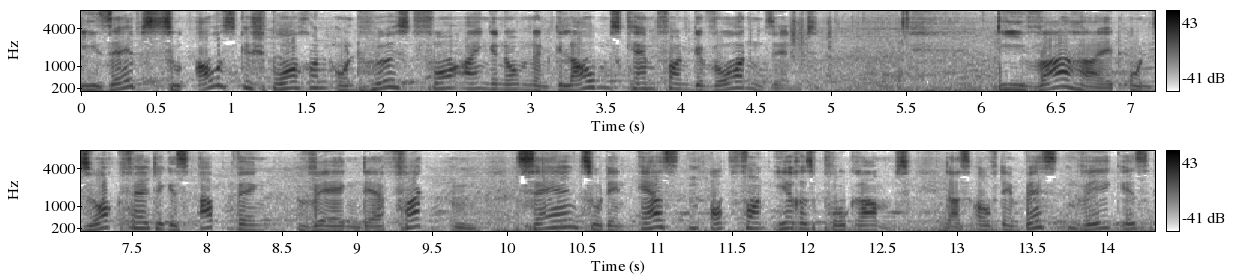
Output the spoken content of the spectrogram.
die selbst zu ausgesprochen und höchst voreingenommenen Glaubenskämpfern geworden sind. Die Wahrheit und sorgfältiges Abwägen der Fakten zählen zu den ersten Opfern ihres Programms, das auf dem besten Weg ist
